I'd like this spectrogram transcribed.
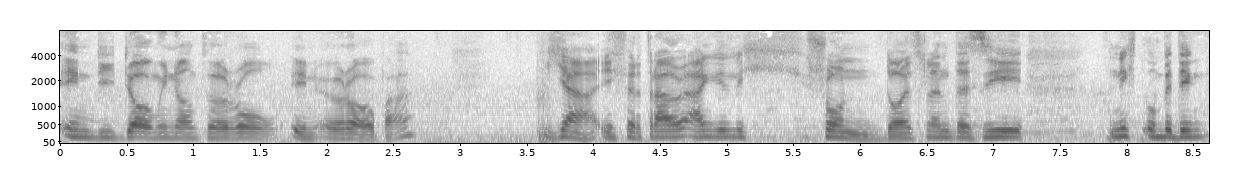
in die dominante rol in Europa? Ja, ik vertrouw eigenlijk schon Duitsland, dat ze niet unbedingt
